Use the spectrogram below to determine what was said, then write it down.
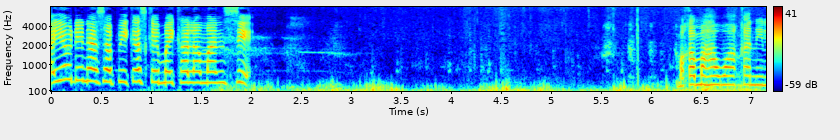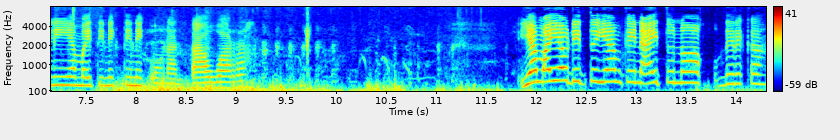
Ayaw din ha sa pikas kay may kalamansi. Makamahawakan ni Lia may tinik-tinik. Oh, nantawa ra. Yam, ayaw dito yam. Kay na ay tunok. Dire ka.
